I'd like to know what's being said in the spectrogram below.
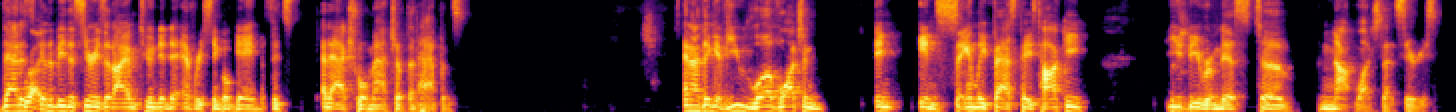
That is right. going to be the series that I am tuned into every single game if it's an actual matchup that happens. And I think if you love watching in, insanely fast paced hockey, you'd be remiss to not watch that series.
